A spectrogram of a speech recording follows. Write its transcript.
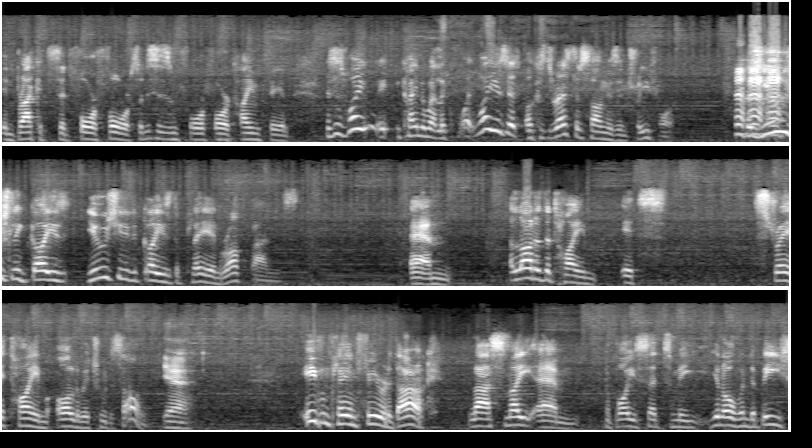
in brackets said four four, so this isn't four four time field. This is why it kind of went like, why, why is it? Oh, because the rest of the song is in three four. Because usually guys, usually the guys that play in rock bands, um, a lot of the time it's straight time all the way through the song. Yeah. Even playing Fear of the Dark last night, um, the boys said to me, you know, when the beat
